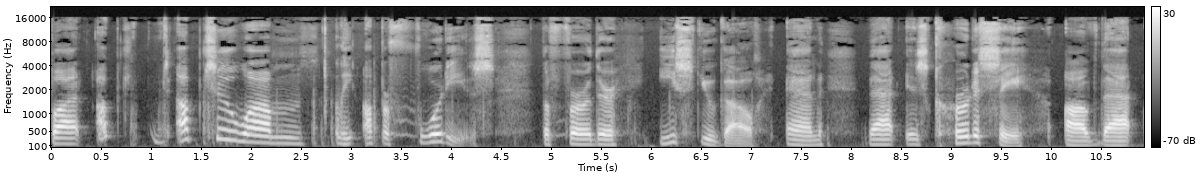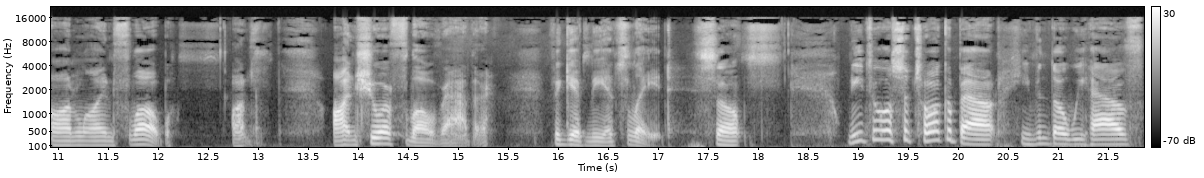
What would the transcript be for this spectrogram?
but up up to um, the upper 40s the further east you go. And that is courtesy of that online flow, on onshore flow rather. Forgive me, it's late. So we need to also talk about, even though we have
